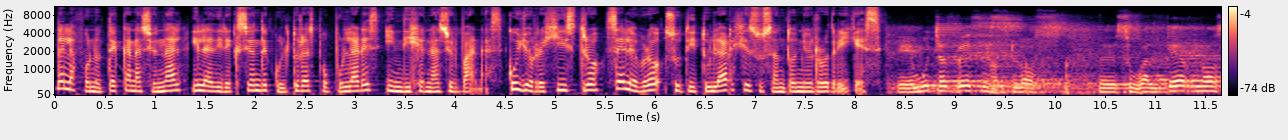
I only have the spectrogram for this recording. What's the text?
de la Fonoteca Nacional y la Dirección de Culturas Populares Indígenas y Urbanas, cuyo registro celebró su titular Jesús Antonio Rodríguez. Eh, muchas veces los eh, subalternos,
